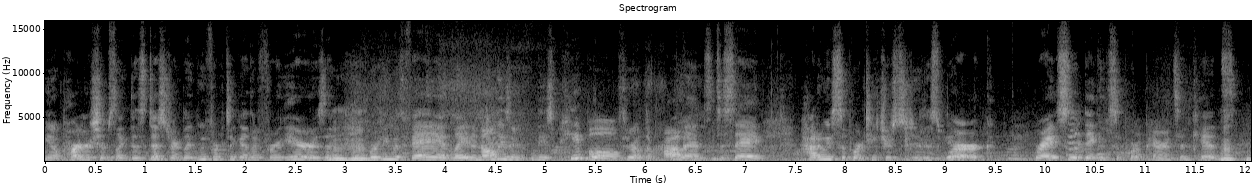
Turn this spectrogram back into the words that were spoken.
you know partnerships like this district, like we've worked together for years and Mm-hmm. working with Faye and Leyton and all these these people throughout the province to say, how do we support teachers to do this work? right? So that they can support parents and kids Mm-hmm.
